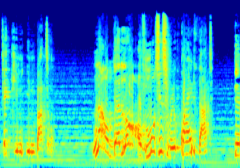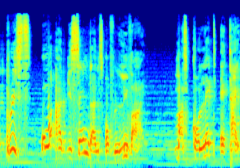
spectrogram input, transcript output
taken in battle. Now, the law of Moses required that the priests who are descendants of Levi must collect a tithe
